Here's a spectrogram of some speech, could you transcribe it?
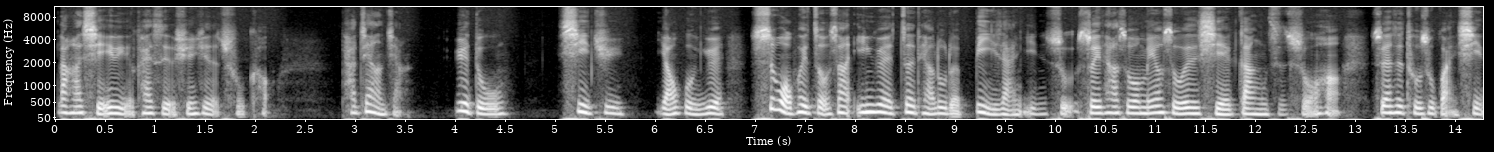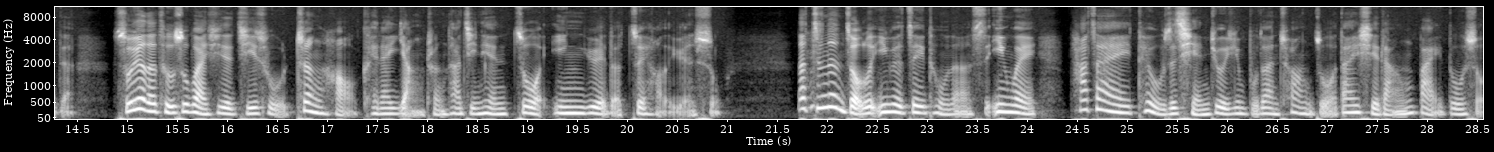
让他血液里开始有宣泄的出口。他这样讲：阅读、戏剧、摇滚乐是我会走上音乐这条路的必然因素。所以他说，没有所谓的斜杠之说哈。虽然是图书馆系的，所有的图书馆系的基础，正好可以来养成他今天做音乐的最好的元素。那真正走入音乐这一途呢，是因为。他在退伍之前就已经不断创作，大约写两百多首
